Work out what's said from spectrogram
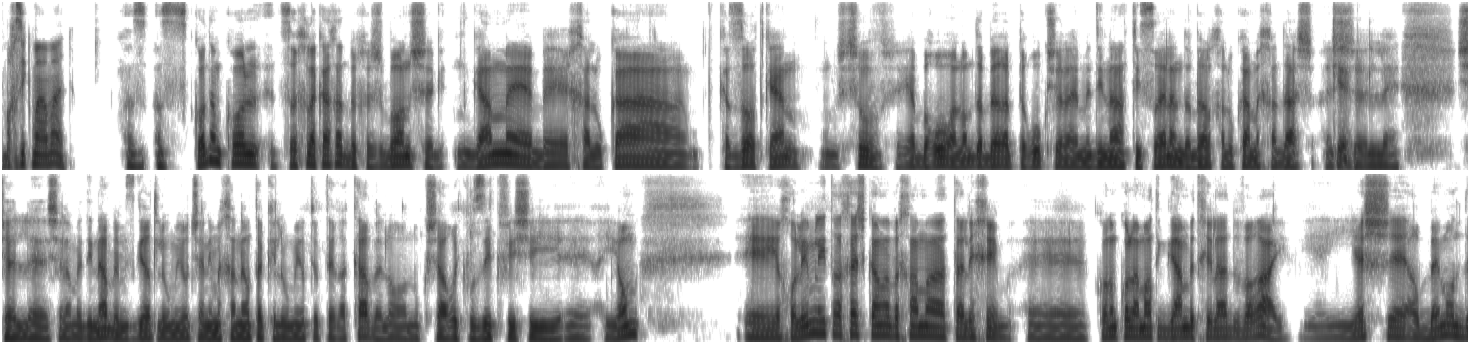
מחזיק מעמד. אז, אז קודם כל צריך לקחת בחשבון שגם uh, בחלוקה כזאת, כן, שוב, שיהיה ברור, אני לא מדבר על פירוק של מדינת ישראל, אני מדבר על חלוקה מחדש כן. של, של, של המדינה במסגרת לאומיות שאני מכנה אותה כלאומיות יותר רכה ולא נוקשה או ריכוזית כפי שהיא uh, היום. אה, יכולים להתרחש כמה וכמה תהליכים. אה, קודם כל אמרתי גם בתחילת דבריי, יש אה, הרבה מאוד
